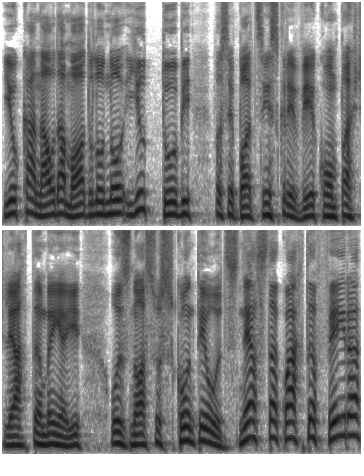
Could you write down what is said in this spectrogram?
e o canal da Módulo no YouTube. Você pode se inscrever, compartilhar também aí os nossos conteúdos. Nesta quarta-feira,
